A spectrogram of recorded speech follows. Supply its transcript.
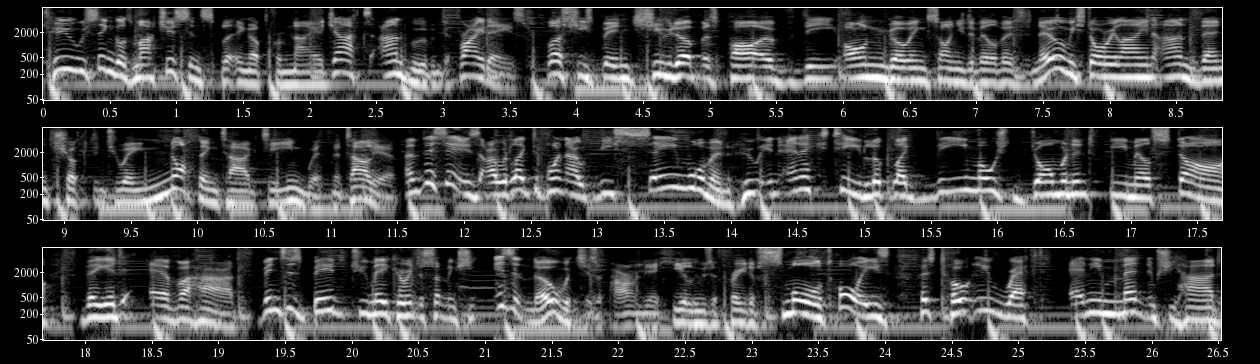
two singles matches since splitting up from Nia Jax and moving to Fridays. Plus, she's been chewed up as part of the ongoing Sonya Deville versus Naomi storyline and then chucked into a nothing tag team with Natalya. And this is, I would like to point out, the same woman who in NXT looked like the most dominant female star they had ever had. Vince's bid to make her into something she isn't, though, which is apparently a heel who's afraid of small toys, has totally wrecked any momentum she had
